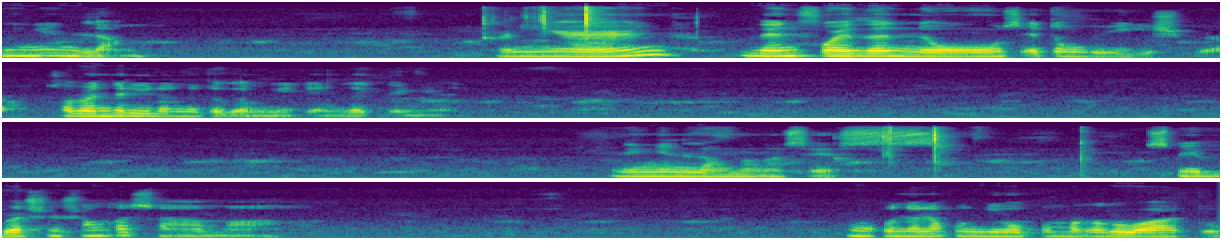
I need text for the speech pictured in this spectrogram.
Ganyan lang. Ganyan. Then, for the nose, itong grayish brown. Sobrang dali lang nito gamitin. Like, ganyan. Ganyan lang mga sis. Tapos may brush na siyang kasama. Ewan ko na lang kung hindi mo pa magagawa to.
